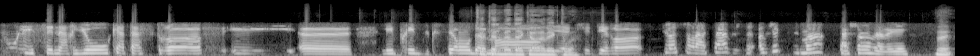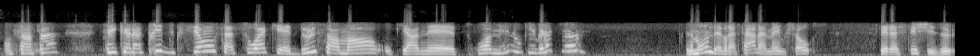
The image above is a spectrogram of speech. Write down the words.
tous les scénarios catastrophes et euh, les prédictions de Totalement d'accord avec toi. etc. qu'il y a sur la table. Objectivement, ça change rien. On s'entend? C'est que la prédiction, ça soit qu'il y ait 200 morts ou qu'il y en ait 3000 au Québec, là. Le monde devrait faire la même chose. C'est rester chez eux.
